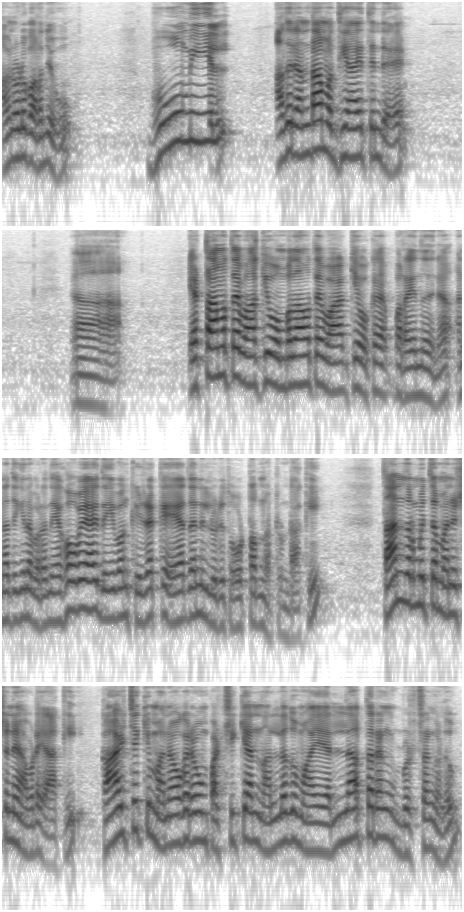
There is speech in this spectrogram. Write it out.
അവനോട് പറഞ്ഞു ഭൂമിയിൽ അത് രണ്ടാം അധ്യായത്തിന്റെ എട്ടാമത്തെ വാക്യവും ഒമ്പതാമത്തെ വാക്യവും ഒക്കെ പറയുന്നതിന് അതിനകത്ത് ഇങ്ങനെ പറയുന്നത് യഹോവയായ ദൈവം കിഴക്ക് ഏതനിൽ ഒരു തോട്ടം നട്ടുണ്ടാക്കി. താൻ നിർമ്മിച്ച മനുഷ്യനെ അവിടെയാക്കി. കാഴ്ചയ്ക്ക് മനോഹരവും ഭക്ഷിക്കാൻ നല്ലതുമായ എല്ലാത്തരം വൃക്ഷങ്ങളും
